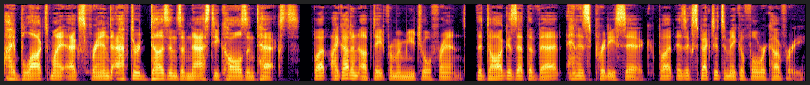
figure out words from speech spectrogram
I blocked my ex friend after dozens of nasty calls and texts, but I got an update from a mutual friend. The dog is at the vet and is pretty sick, but is expected to make a full recovery.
